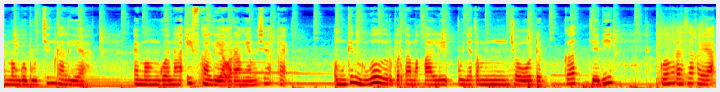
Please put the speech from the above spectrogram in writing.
emang gue bucin kali ya? Emang gue naif kali ya orangnya? Maksudnya kayak mungkin gue baru pertama kali punya temen cowok deket jadi gue ngerasa kayak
